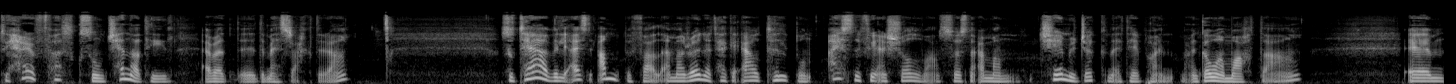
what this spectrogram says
Til her er folk som kjenner til er det det mest rakt, ja? Så det vil jeg eisen anbefale at man røyner tekke av tilbund eisen for en sjolvan, så er at man kommer i djøkne til på en, en god måte, ja? Ehm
